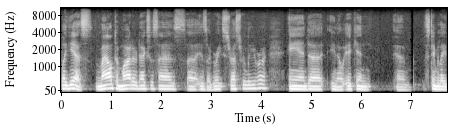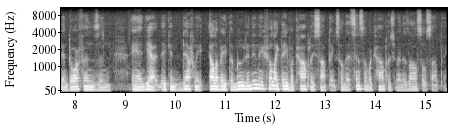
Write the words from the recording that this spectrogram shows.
But yes, mild to moderate exercise uh, is a great stress reliever, and uh, you know it can um, stimulate endorphins and and yeah, it can definitely elevate the mood, and then they feel like they've accomplished something. So that sense of accomplishment is also something.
